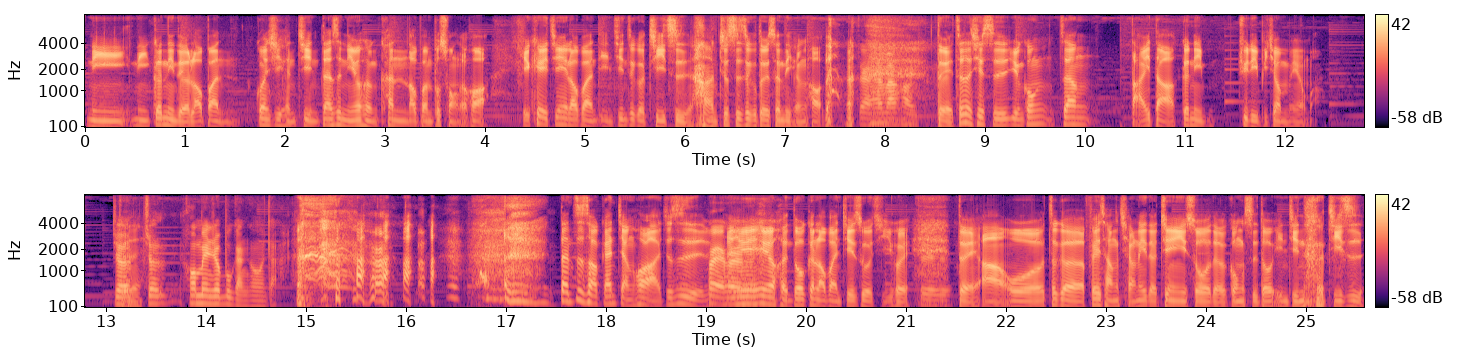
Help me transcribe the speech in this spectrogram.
你你跟你的老板关系很近，但是你又很看老板不爽的话，也可以建议老板引进这个机制哈，就是这个对身体很好的。对，还蛮好的。对，真的，其实员工这样打一打，跟你距离比较没有嘛。就就后面就不敢跟我打，但至少敢讲话啦，就是因为因为很多跟老板接触的机会，对对，对。啊，我这个非常强烈的建议所有的公司都引进这个机制，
